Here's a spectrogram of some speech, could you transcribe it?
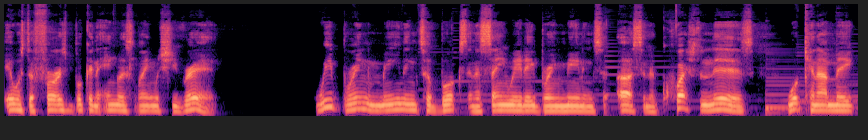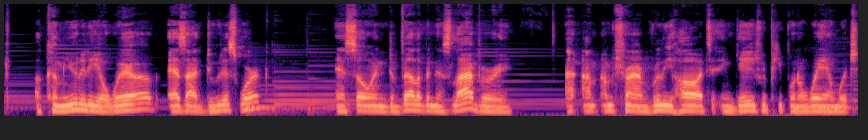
it was the first book in the English language she read. We bring meaning to books in the same way they bring meaning to us. And the question is, what can I make a community aware of as I do this work. And so, in developing this library, I, am I'm trying really hard to engage with people in a way in which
